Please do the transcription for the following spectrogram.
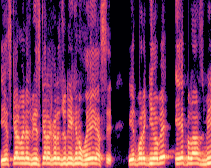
a square minus b square আকারে যদি এখানে হয়েই আছে, এরপরে কি হবে? A plus b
